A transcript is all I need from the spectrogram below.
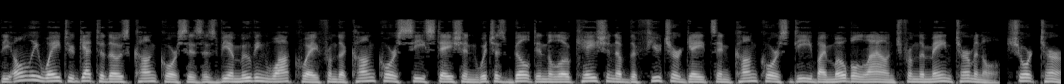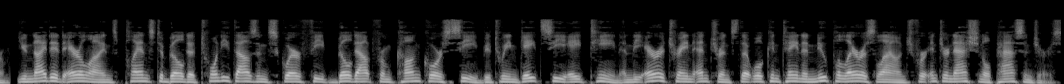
the only way to get to those concourses is via moving walkway from the Concourse C station which is built in the location of the future gates and Concourse D by Mobile Lounge from the main terminal. Short term, United Airlines plans to build a 20,000 square feet build-out from Concourse C between Gate C18 and the Aerotrain entrance that will contain a new Polaris lounge for international passengers.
